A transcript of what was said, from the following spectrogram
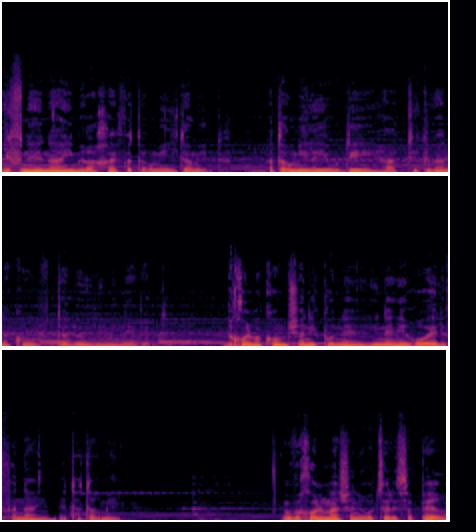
לפני עיניי מרחף התרמיל תמיד. התרמיל היהודי העתיק והנקוב תלוי לי מנגד. בכל מקום שאני פונה, הנני רואה לפניי את התרמיל. ובכל מה שאני רוצה לספר,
